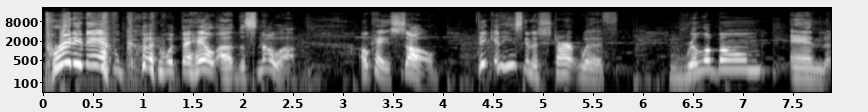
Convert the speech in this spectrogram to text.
pretty damn good with the hail uh, the snow up. Okay, so thinking he's gonna start with Rillaboom and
